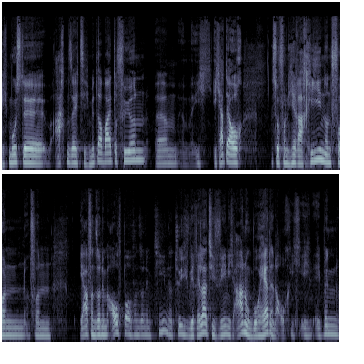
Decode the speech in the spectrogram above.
Ich musste 68 Mitarbeiter führen. Ähm, ich, ich hatte auch so von Hierarchien und von, von, ja, von so einem Aufbau, von so einem Team natürlich relativ wenig Ahnung. Woher denn auch? Ich, ich, ich bin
